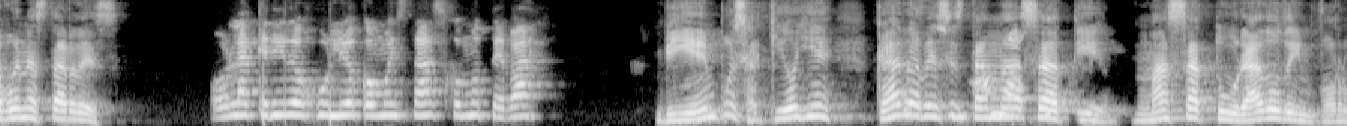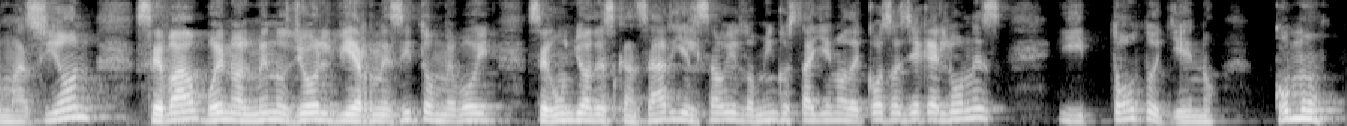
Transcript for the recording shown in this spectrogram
buenas tardes. Hola, querido Julio, ¿cómo estás? ¿Cómo te va? Bien, pues aquí, oye, cada vez está más, sati- más saturado de información. Se va, bueno, al menos yo el viernesito me voy, según yo, a descansar y el sábado y el domingo está lleno de cosas. Llega el lunes y todo lleno. ¿Cómo,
